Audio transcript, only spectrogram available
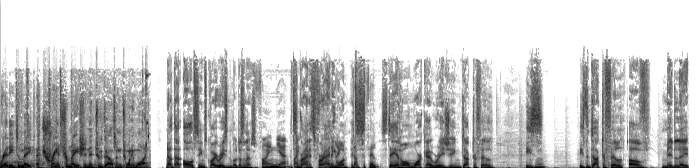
ready to make a transformation in 2021. Now that all seems quite reasonable, doesn't it? Fine, yeah. It's fine. a grand. It's for Sounds anyone. Like it's Dr. Phil. stay-at-home workout regime. Dr. Phil. He's Mm-hmm. he's the Dr. Phil of middle age,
